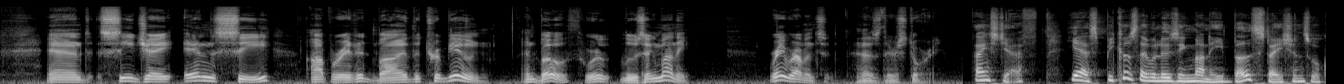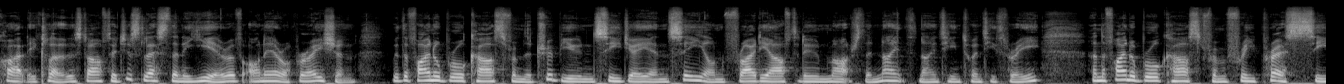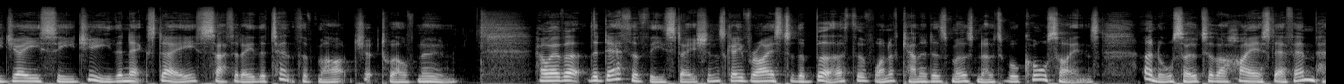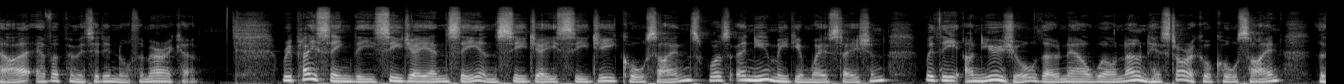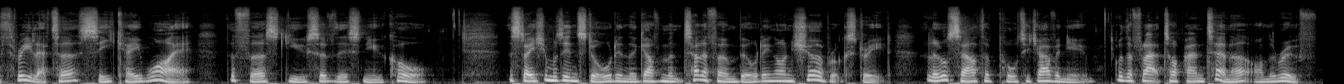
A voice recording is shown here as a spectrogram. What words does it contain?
and CJNC, operated by the Tribune and both were losing money. Ray Robinson has their story. Thanks, Jeff. Yes, because they were losing money, both stations were quietly closed after just less than a year of on air operation, with the final broadcast from the Tribune CJNC on Friday afternoon, March the 9th, 1923, and the final broadcast from Free Press CJCG the next day, Saturday the 10th of March at 12 noon. However, the death of these stations gave rise to the birth of one of Canada's most notable call signs, and also to the highest FM power ever permitted in North America. Replacing the CJNC and CJCG call signs was a new medium wave station with the unusual, though now well known historical call sign, the three letter CKY, the first use of this new call. The station was installed in the government telephone building on Sherbrooke Street, a little south of Portage Avenue, with a flat top antenna on the roof.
